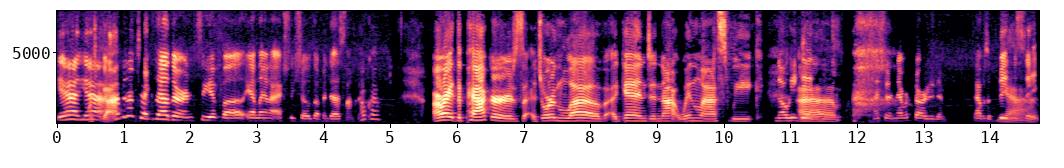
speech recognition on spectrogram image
Yeah, yeah. I'm gonna check the other and see if uh, Atlanta actually shows up and does something. Okay. All right, the Packers. Jordan Love again did not win last week. No, he didn't. Um, I should have never started him. That was a big Yeah. mistake.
